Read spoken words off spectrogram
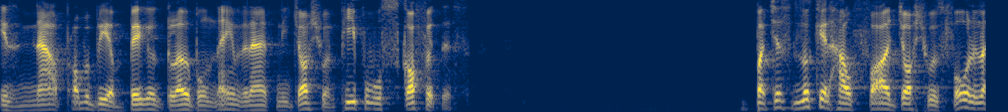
is now probably a bigger global name than Anthony Joshua, and people will scoff at this. But just look at how far Joshua's fallen.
